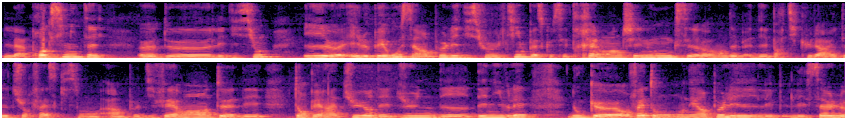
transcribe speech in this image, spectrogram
la proximité. Euh, de l'édition. Et, euh, et, le Pérou, c'est un peu l'édition ultime parce que c'est très loin de chez nous, que c'est vraiment des, des, particularités de surface qui sont un peu différentes, des températures, des dunes, des dénivelés. Donc euh, en fait, on, on, est un peu les, les, les seuls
